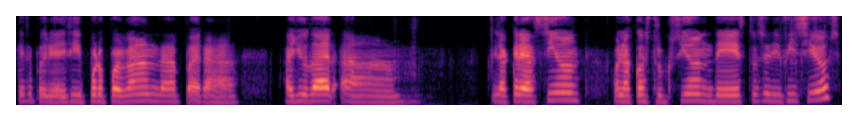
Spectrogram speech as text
¿qué se podría decir?, propaganda para ayudar a la creación o la construcción de estos edificios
